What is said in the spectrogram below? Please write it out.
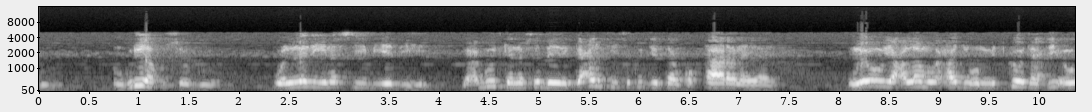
gubo. Aan guryaha ku soo gubo. Waaladii nafsii biyadihi. Macbuudka nafsadeyda gacantiisa ku jirtaan ku dhaaranayay low yaclamu axaduhum midkood haddii uu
